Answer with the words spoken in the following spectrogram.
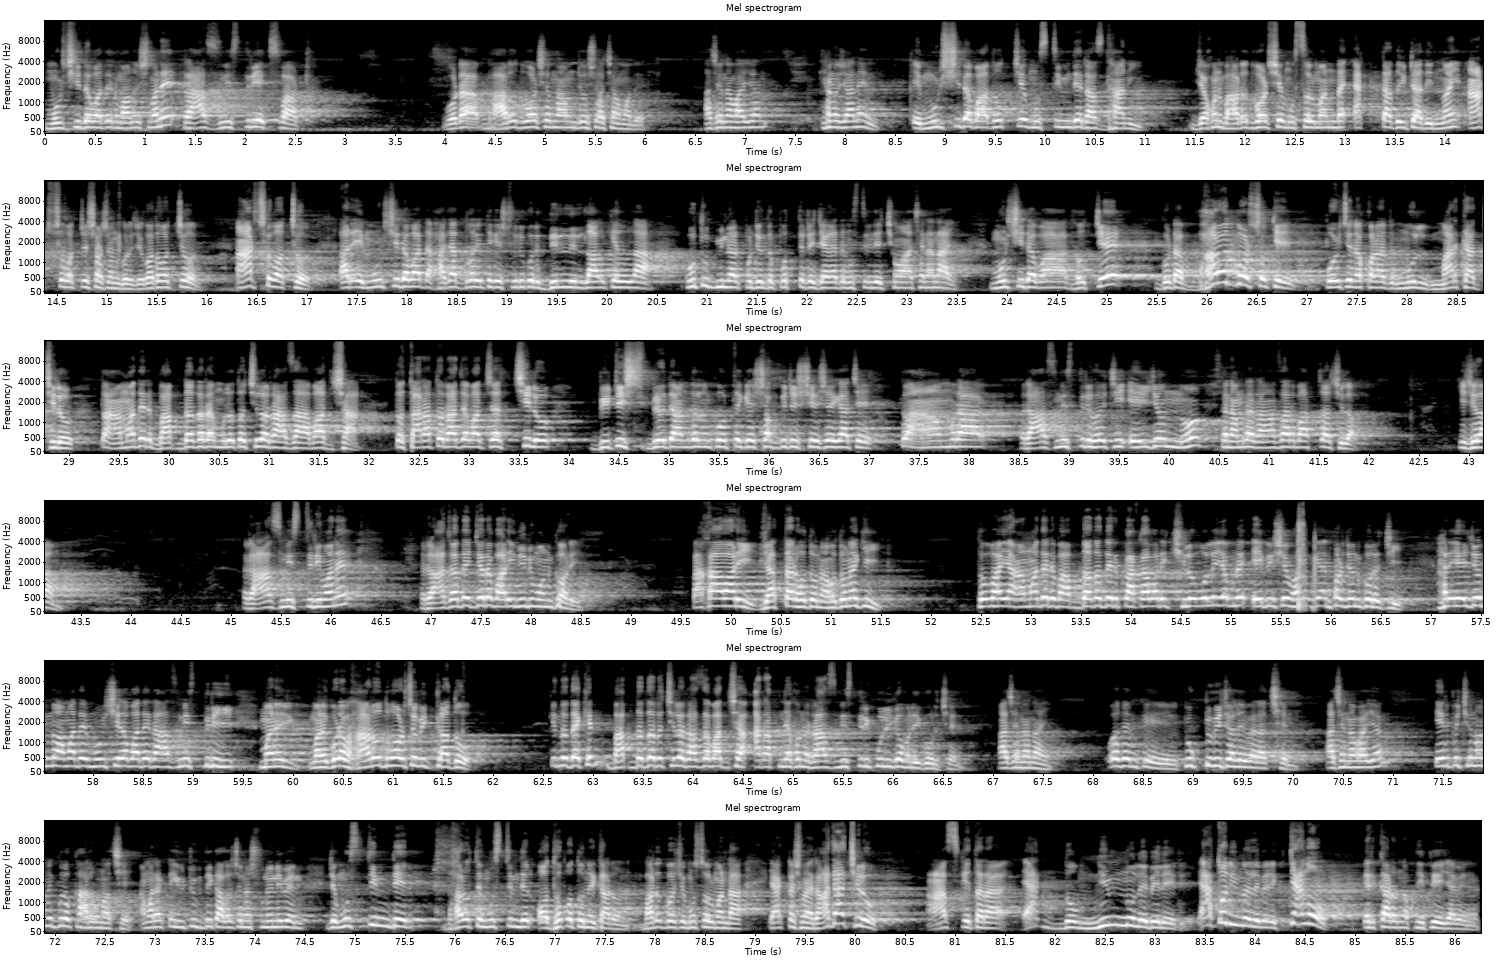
মুর্শিদাবাদের মানুষ মানে রাজমিস্ত্রি এক্সপার্ট গোটা ভারতবর্ষের নাম যশ আছে আমাদের। আছে না ভাইজান? কেন জানেন? এই মুর্শিদাবাদ হচ্ছে মুসলিমদের রাজধানী। যখন ভারতবর্ষে মুসলমানরা একটা, দুইটা দিন নয়, আটশো বছর শাসন করেছে। কত বছর? আটশো বছর। আর এই মুর্শিদাবাদ হাজারদুয়ারি থেকে শুরু করে দিল্লির লালকেল্লা, কুতুব মিনার পর্যন্ত প্রত্যেকটা জায়গাতে মুসলিমদের ছোঁয়া আছে না নাই? মুর্শিদাবাদ হচ্ছে গোটা ভারতবর্ষকে পরিচালনা করার মূল মার্কাজ ছিল তো আমাদের বাপদাদারা মূলত ছিল রাজা বাদশাহ। তো তারা তো রাজা বাদশাহ ছিল, ব্রিটিশ বিরোধী আন্দোলন করতে গিয়ে সব কিছু শেষ হয়ে গেছে। তো আমরা রাজমিস্ত্রি হয়েছি এই জন্য কারণ আমরা রাজার বাচ্চা ছিলাম। কি ছিলাম? রাজমিস্ত্রি মানে রাজাদের যারা বাড়ি নির্মাণ করে, পাকা বাড়ি যাত্রার হতো না হতো না কি? তো ভাই, আমাদের বাপদাদাদের পাকা বাড়ি ছিল বলেই আমরা এই বিষয়ে ভালো জ্ঞান অর্জন করেছি। আর এই জন্য আমাদের মুর্শিদাবাদের রাজমিস্ত্রি মানে মানে গোটা ভারতবর্ষ বিখ্যাত। কিন্তু দেখেন, বাপদাদারা ছিল রাজা বাদশাহ, আর আপনি এখন রাজমিস্ত্রি কুলি কামারি করছেন। আছে না নাই? ওদেরকে টুকটুকি চালিয়ে বেড়াচ্ছেন। আছে না ভাইজান? এর পেছনে অনেকগুলো কারণ আছে। আমার একটা ইউটিউব থেকে আলোচনা শুনে নেবেন যে মুসলিমদের, ভারতে মুসলিমদের অধপতনের কারণ। ভারতবর্ষে মুসলমানরা একটা সময় রাজা ছিল। আজকে তারা একদম নিম্ন লেভেলের এত নিম্ন লেভেলের কেন? এর কারণ আপনি পেয়ে যাবেন।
